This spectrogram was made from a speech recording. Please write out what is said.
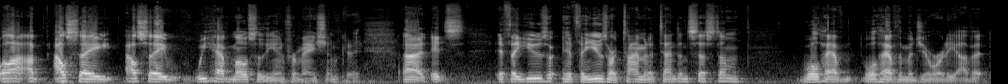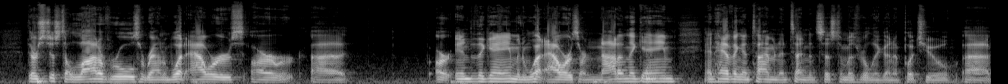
Well, I, will say I'll say we have most of the information. Okay. Uh, it's if they use if they use our time and attendance system, we'll have we'll have the majority of it. There's just a lot of rules around what hours are uh, are into the game and what hours are not in the game. And having a time and attendance system is really going to put you. Uh,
